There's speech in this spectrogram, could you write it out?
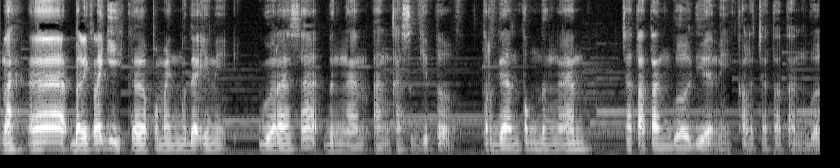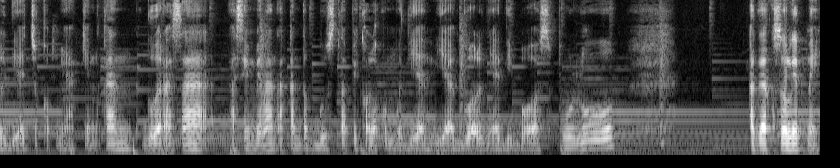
Nah, eh, balik lagi ke pemain muda ini. Gue rasa dengan angka segitu tergantung dengan catatan gol dia nih kalau catatan gol dia cukup meyakinkan gue rasa AC Milan akan tebus. Tapi kalau kemudian dia golnya di bawah 10 agak sulit nih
